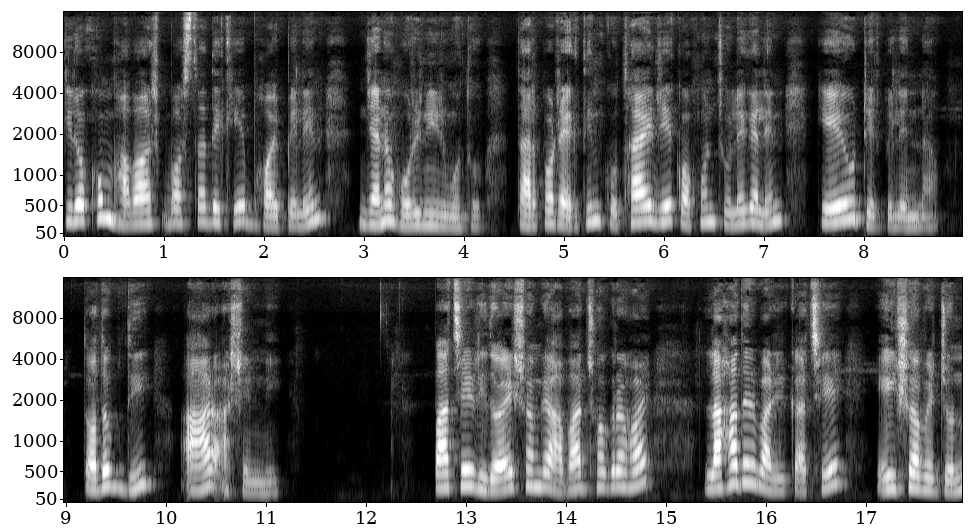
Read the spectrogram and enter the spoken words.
কীরকম ভাবাবস্থা দেখে ভয় পেলেন যেন হরিণীর মতো। তারপর একদিন কোথায় যে কখন চলে গেলেন কেউ টের পেলেন না। তদবধি আর আসেননি। পাছে হৃদয়ের সঙ্গে আবার ঝগড়া হয়। লাহাদের বাড়ির কাছে এইসবের জন্য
